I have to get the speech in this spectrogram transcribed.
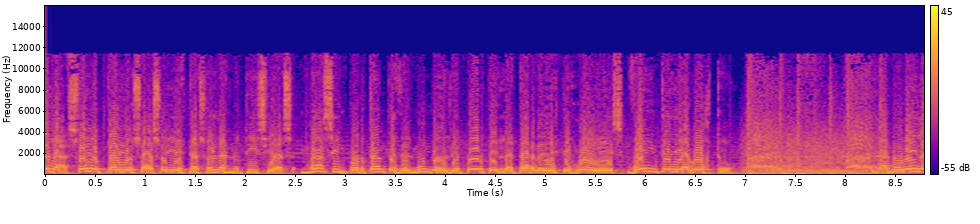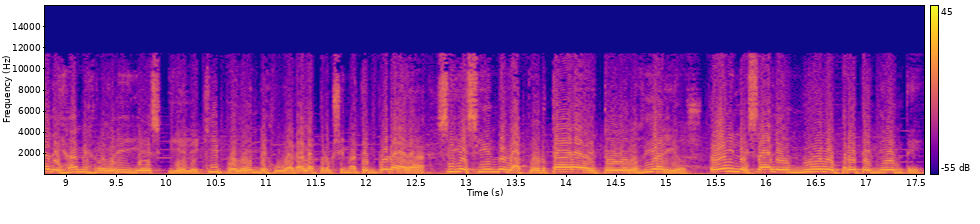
Hola, soy Octavio Sazo y estas son las noticias más importantes del mundo del deporte en la tarde de este jueves 20 de agosto. La novela de James Rodríguez y el equipo donde jugará la próxima temporada sigue siendo la portada de todos los diarios. Hoy le sale un nuevo pretendiente.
